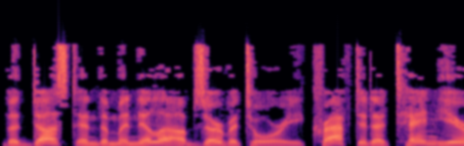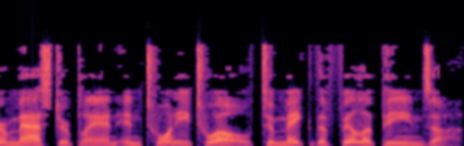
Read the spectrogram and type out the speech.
The DOST and the Manila Observatory crafted a 10-year masterplan in 2012 to make the Philippines a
